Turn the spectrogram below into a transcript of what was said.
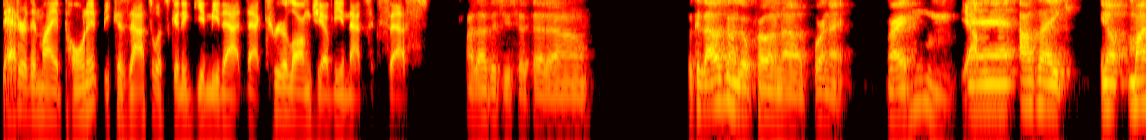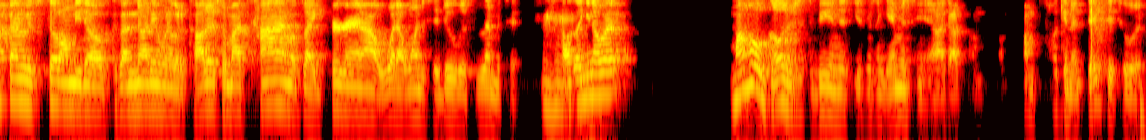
better than my opponent because that's what's going to give me that that career longevity and that success i love that you said that um, because i was going to go pro in uh, fortnite right mm, yeah and i was like you know, my family was still on me though, because I know I didn't want to go to college. So my time of like figuring out what I wanted to do was limited. Mm-hmm. So I was mm-hmm. like, you know what? My whole goal is just to be in this esports and gaming scene. Like I, am I'm fucking addicted to it.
